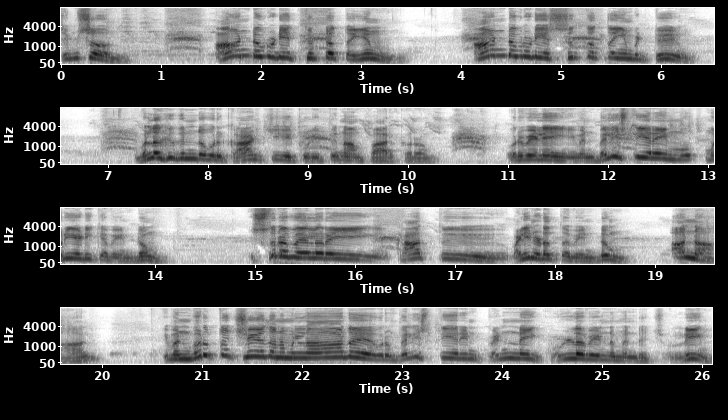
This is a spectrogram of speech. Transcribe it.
சிம்சோன் ஆண்டவருடைய திட்டத்தையும் ஆண்டவருடைய சித்தத்தையும் விட்டு விலகுகின்ற ஒரு காட்சியை குறித்து நாம் பார்க்கிறோம். ஒருவேளை இவன் பெலிஸ்தியரை மு- முறியடிக்க வேண்டும். இஸ்ரவேலரை காத்து வழிநடத்த வேண்டும். ஆனால் இவன் விருத்த சேதனமில்லாத ஒரு பெலிஸ்தியரின் பெண்ணை கொள்ள வேண்டும் என்று சொல்லி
